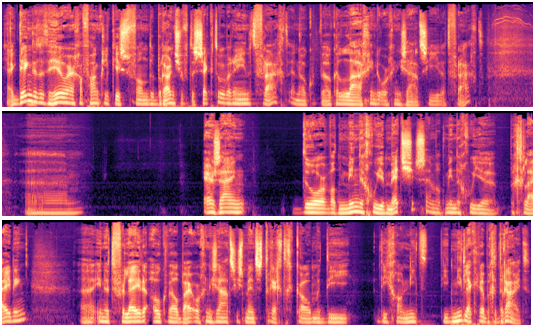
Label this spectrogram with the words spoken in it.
Ja, ik denk dat het heel erg afhankelijk is van de branche of de sector waarin je het vraagt. En ook op welke laag in de organisatie je dat vraagt. Uh, er zijn door wat minder goede matches en wat minder goede begeleiding uh, in het verleden ook wel bij organisaties mensen terechtgekomen die, die gewoon niet, die niet lekker hebben gedraaid.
